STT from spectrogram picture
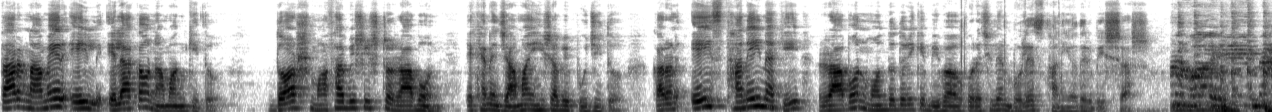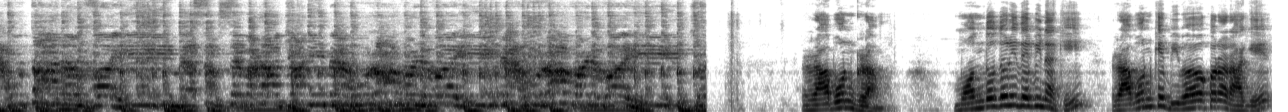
তার নামের এই এলাকাও নামাঙ্কিত। দশ মাথা বিশিষ্ট রাবণ এখানে জামাই হিসাবে পূজিত। কারণ এই স্থানেই নাকি রাবণ মন্দোদরীকে বিবাহ করেছিলেন বলে স্থানীয়দের বিশ্বাস। রাবণ গ্রাম মন্দোদরী দেবী নাকি রাবণকে বিবাহ করার আগে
